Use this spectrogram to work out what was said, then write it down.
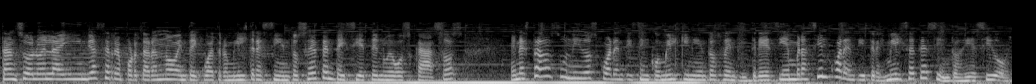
Tan solo en la India se reportaron 94.377 nuevos casos, en Estados Unidos 45.523 y en Brasil 43.718.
